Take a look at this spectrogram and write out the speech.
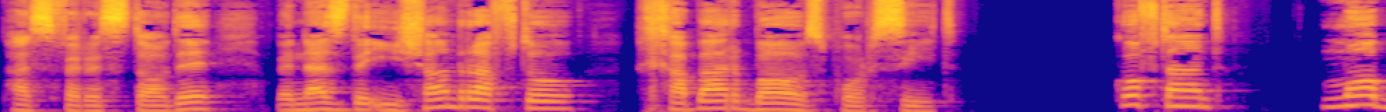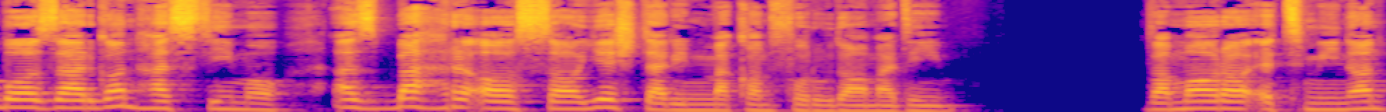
پس فرستاده به نزد ایشان رفت و خبر باز پرسید. گفتند ما بازرگان هستیم و از بحر آسایش در این مکان فرود آمدیم و ما را اطمینان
